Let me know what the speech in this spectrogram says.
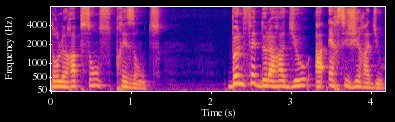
dans leur absence présente. Bonne fête de la radio à RCJ Radio.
